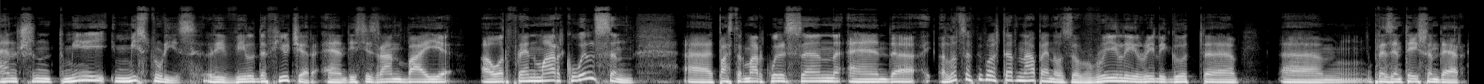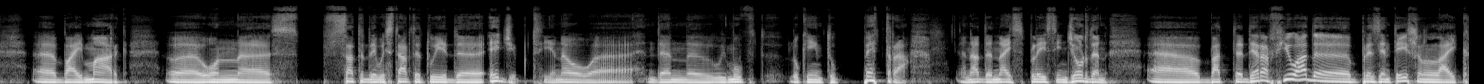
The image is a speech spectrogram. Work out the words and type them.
Ancient mysteries reveal the future, and this is run by our friend Mark Wilson, uh, Pastor Mark Wilson, and uh, lots of people turn up, and it was a really, really good uh, um, presentation there uh, by Mark uh, on. Uh, Saturday we started with Egypt, you know, and then we moved looking into Petra, another nice place in Jordan. Uh, but uh, there are a few other presentations like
